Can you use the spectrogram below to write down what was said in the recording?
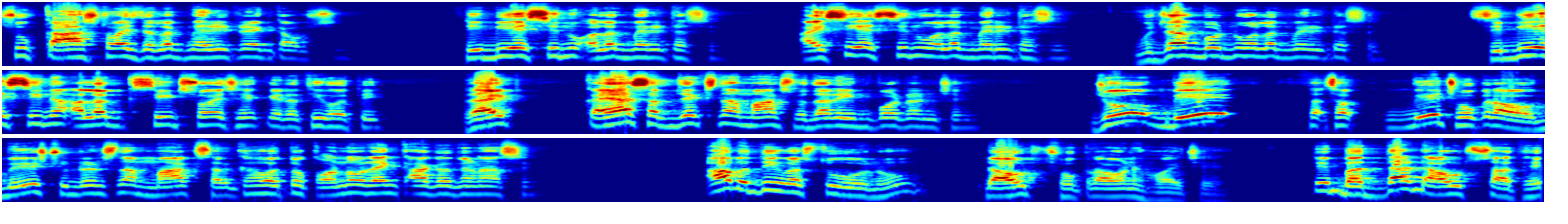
શું કાસ્ટ વાઇઝ અલગ મેરિટ રેન્ક આવશે? સીબીએસસીનું અલગ મેરિટ હશે? આઈસીએસસીનું અલગ મેરિટ હશે? ગુજરાત બોર્ડનું અલગ મેરિટ હશે? સીબીએસસીના અલગ સીટ્સ હોય છે કે નથી હોતી? રાઈટ કયા સબ્જેક્ટ્સના માર્ક્સ વધારે ઇમ્પોર્ટન્ટ છે? જો બે બે છોકરાઓ, બે સ્ટુડન્ટ્સના માર્ક સરખા હોય તો કોનો રેન્ક આગળ ગણાશે? આ બધી વસ્તુઓનું ડાઉટ છોકરાઓને હોય છે. તે બધા ડાઉટ સાથે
